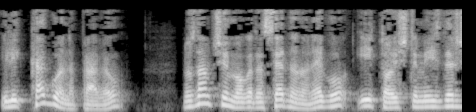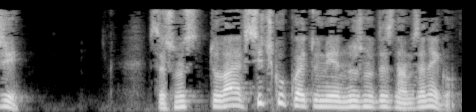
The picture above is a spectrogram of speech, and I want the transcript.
или как го е направил, но знам, че мога да седна на него и той ще ме издържи. Всъщност, това е всичко, което ми е нужно да знам за него.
